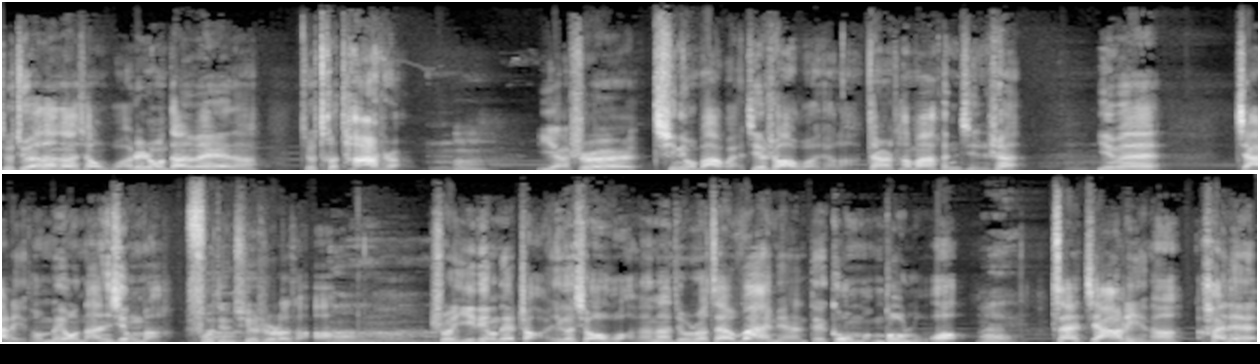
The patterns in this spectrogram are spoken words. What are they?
就觉得呢，像我这种单位呢就特踏实，嗯。也是七扭八拐介绍过去了，但是他妈很谨慎，因为家里头没有男性嘛，父亲去世的早，啊。说一定得找一个小伙子呢，就是说在外面得够猛够鲁，哎。在家里呢还得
